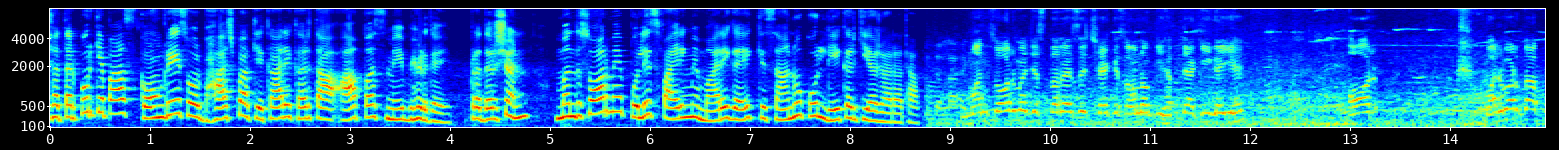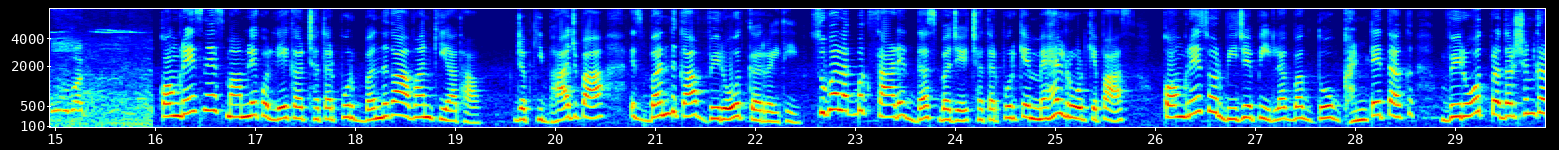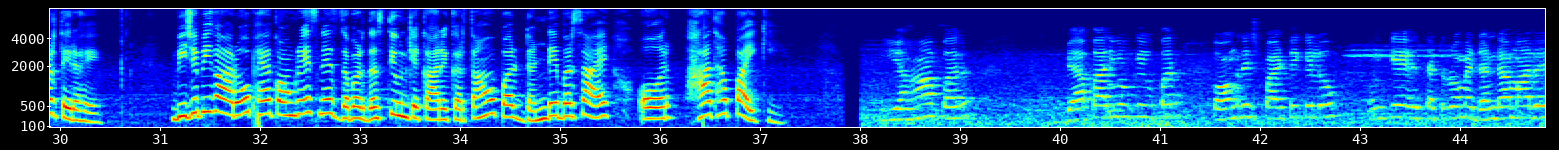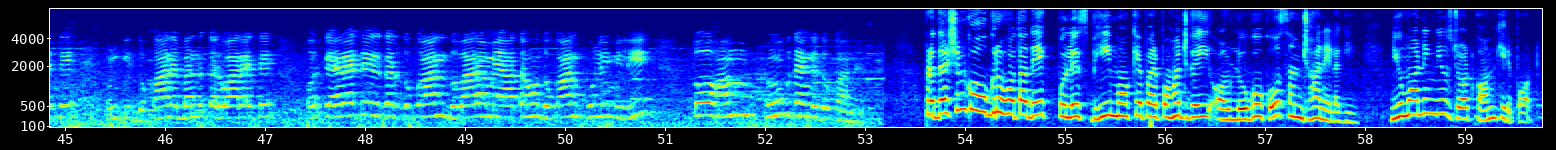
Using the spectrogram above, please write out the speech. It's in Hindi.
छतरपुर के पास कांग्रेस और भाजपा के कार्यकर्ता आपस में भिड़ गए। प्रदर्शन मंदसौर में पुलिस फायरिंग में मारे गए किसानों को लेकर किया जा रहा था। मंदसौर में जिस तरह से छह किसानों की हत्या की गई है और बर्बरता पूर्वक कांग्रेस ने इस मामले को लेकर छतरपुर बंद का आह्वान किया था। जबकि भाजपा इस बंद का विरोध कर रही थी। सुबह लगभग साढ़े दस बजे छतरपुर के महल रोड के पास कांग्रेस और बीजेपी लगभग दो घंटे तक विरोध प्रदर्शन करते रहे। बीजेपी का आरोप है, कांग्रेस ने ज़बरदस्ती उनके कार्यकर्ताओं पर डंडे बरसाए और हाथापाई की। यहाँ पर व्यापारियों के ऊपर कांग्रेस पार्टी के लोग उनके शटरों में डंडा मार रहे थे, उनकी दुकानें बंद करवा रहे थे और कह रहे थे अगर दुकान दोबारा मैं आता हूँ, दुकान खुली मिली तो हम फूक देंगे दुकानें। प्रदर्शन को उग्र होता देख पुलिस भी मौके पर पहुँच गई और लोगों को समझाने लगी। New morning news dot com की रिपोर्ट।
